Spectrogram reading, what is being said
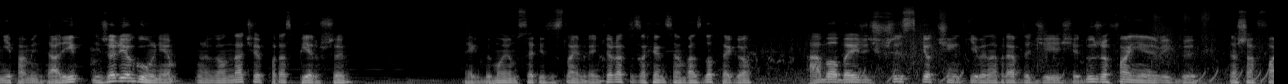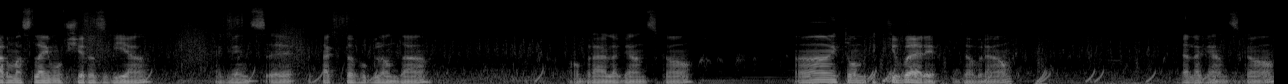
nie pamiętali. Jeżeli ogólnie oglądacie po raz pierwszy jakby moją serię ze Slime Rangera, to zachęcam Was do tego, aby obejrzeć wszystkie odcinki, bo naprawdę dzieje się dużo fajnie, jakby nasza farma slime'ów się rozwija. Tak więc e, tak to wygląda. Dobra, elegancko. A, i tu mamy te cubery. Dobra. Elegancko.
